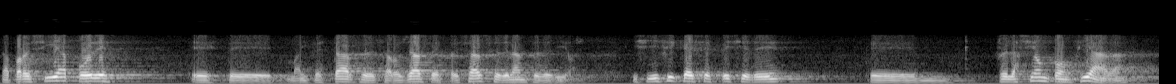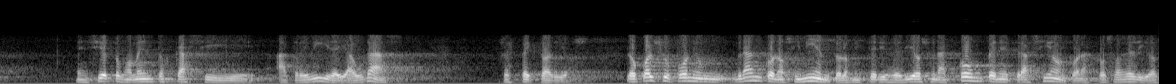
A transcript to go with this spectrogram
La parresía puede este, manifestarse, desarrollarse, expresarse delante de Dios. Y significa esa especie de eh, relación confiada, en ciertos momentos casi atrevida y audaz, respecto a Dios, lo cual supone un gran conocimiento de los misterios de Dios, una compenetración con las cosas de Dios,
